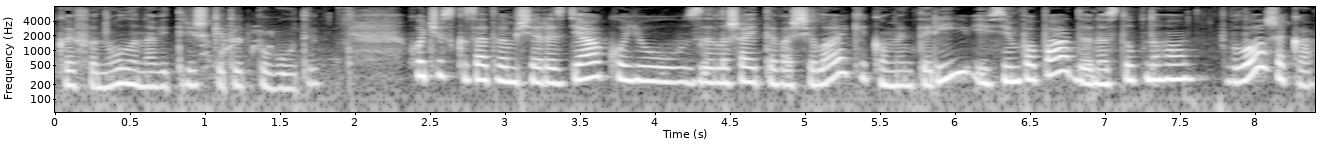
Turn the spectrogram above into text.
кайфанула навіть трішки тут побути. Хочу сказати вам ще раз дякую. Залишайте ваші лайки, коментарі і всім па-па, до наступного вложика.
